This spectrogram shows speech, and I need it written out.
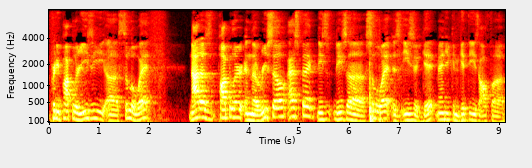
Pretty popular Yeezy uh, silhouette not as popular in the resale aspect. These these uh silhouette is easy to get, man. You can get these off uh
